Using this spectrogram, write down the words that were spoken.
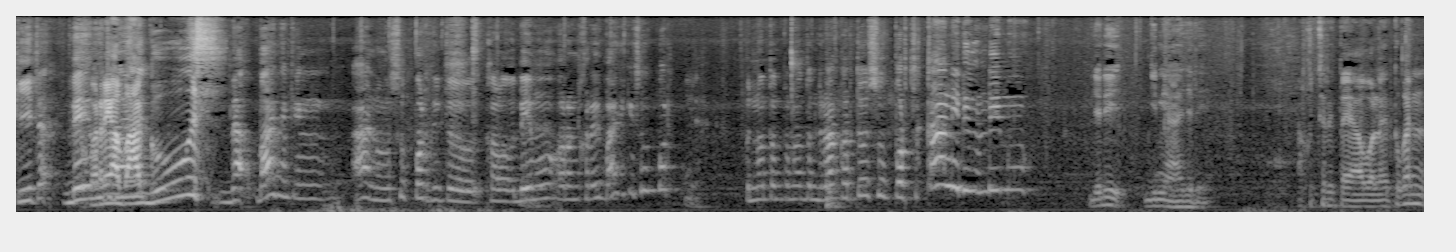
Kita demo Korea bagus. Nggak banyak yang anu support itu. Kalau demo orang Korea banyak yang support. Penonton penonton drakor tuh support sekali dengan demo. Jadi gini aja deh. Aku cerita ya awalnya itu kan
